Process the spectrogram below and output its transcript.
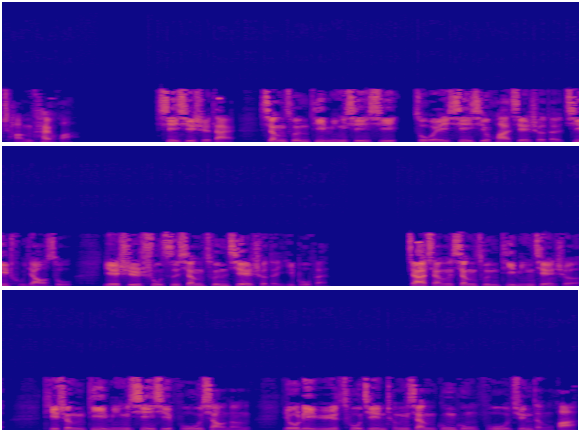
常态化。信息时代，乡村地名信息作为信息化建设的基础要素，也是数字乡村建设的一部分。加强乡村地名建设，提升地名信息服务效能，有利于促进城乡公共服务均等化。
